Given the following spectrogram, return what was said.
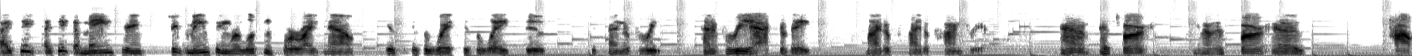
I think I think the main thing I think the main thing we're looking for right now is, is a way is a way to to kind of re, kind of reactivate mitochondria. Um, as far you know, as far as how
